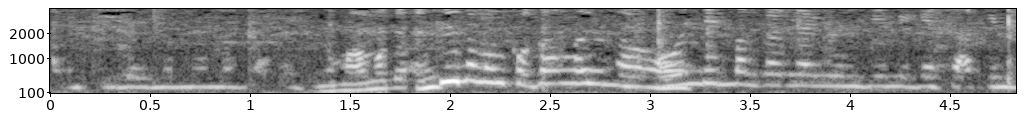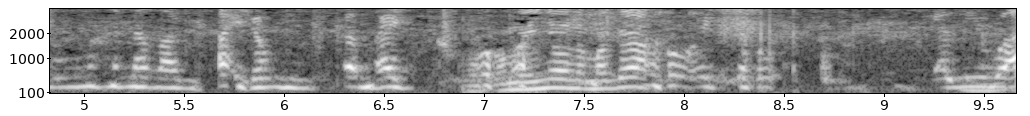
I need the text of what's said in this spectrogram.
Ang pilay na mag Namamaga. Hindi naman pag ngayon na. O Oh. hindi magkagayon binigay sa akin nung mga namaga yung kamay Yung ko. kamay nyo, namaga. Oo, ito. Kaliwa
